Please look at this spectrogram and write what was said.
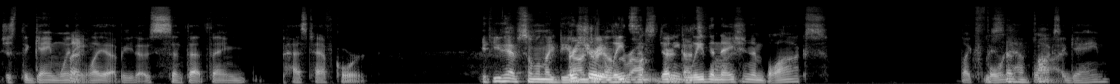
Just the game winning right. layup. He'd have sent that thing past half court. If you have someone like DeAndre, Pretty sure he leads. The roster, doesn't he lead the nation in blocks? Like four and a half blocks a game.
